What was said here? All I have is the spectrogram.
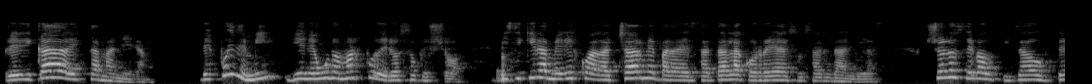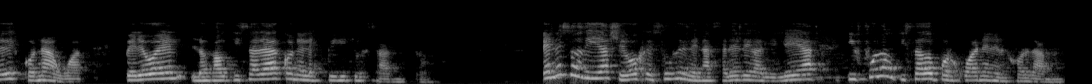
Predicada de esta manera. Después de mí viene uno más poderoso que yo. Ni siquiera merezco agacharme para desatar la correa de sus sandalias. Yo los he bautizado a ustedes con agua, pero Él los bautizará con el Espíritu Santo. En esos días llegó Jesús desde Nazaret de Galilea y fue bautizado por Juan en el Jordán.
